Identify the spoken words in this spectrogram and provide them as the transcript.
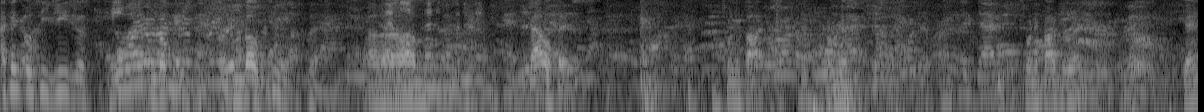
I think OCG just hates invocation or invoked. They love Um, Pendulum Magicians. battle face. Twenty-five from him. Twenty-five direct. Okay.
